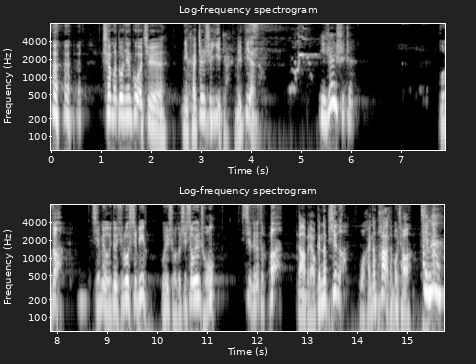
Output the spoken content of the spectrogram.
哈哈，这么多年过去，你还真是一点没变呢。你认识朕？主子，前面有一队巡逻士兵，为首的是萧元崇，现在该怎么办？大不了跟他拼了，我还能怕他不成？且慢，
